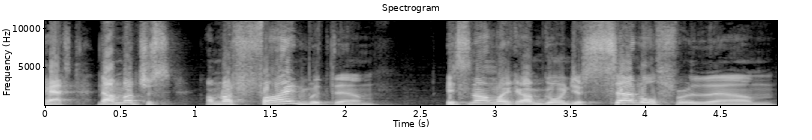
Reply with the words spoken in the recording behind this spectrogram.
Pass. Now I'm not just I'm not fine with them. It's not like I'm going to settle for them.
